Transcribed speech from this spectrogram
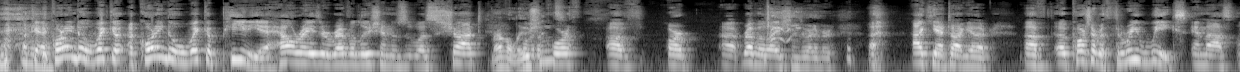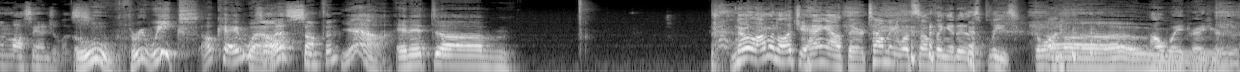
Okay, according to Wiki, according to Wikipedia, Hellraiser Revolutions was shot over Revolutions? the course of or uh, Revelations or whatever. Uh, I can't talk either. Of, of course, over three weeks in Los in Los Angeles. ooh three weeks? Okay, well, So that's something. yeah, and it. um No, I'm going to let you hang out there. Tell me what something it is, please. Go on. uh, I'll wait right here.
